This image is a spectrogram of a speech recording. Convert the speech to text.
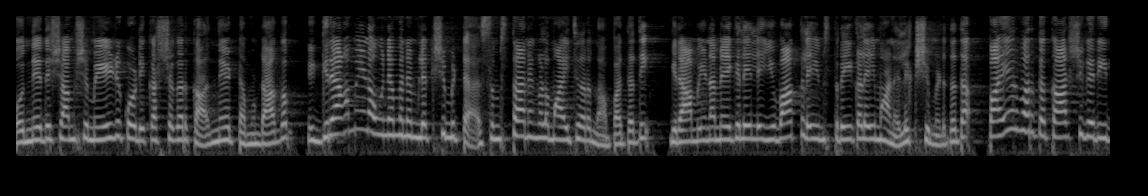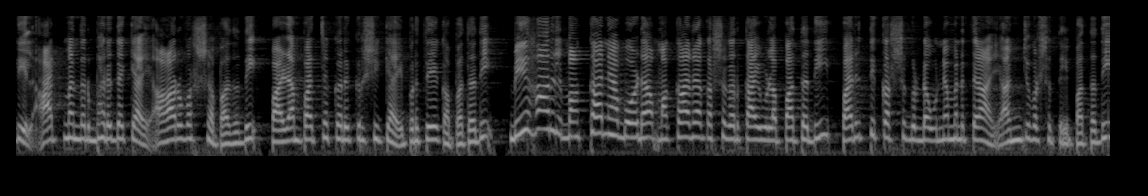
ഒന്നേ ദശാംശം ഏഴ് കോടി കർഷകർക്ക് നേട്ടമുണ്ടാകും. ഗ്രാമീണ ഉന്നമനം ലക്ഷ്യമിട്ട് സംസ്ഥാനങ്ങളുമായി ചേർന്ന പദ്ധതി. ഗ്രാമീണ മേഖലയിലെ യുവാക്കളെയും സ്ത്രീകളെയുമാണ് ലക്ഷ്യമിടുന്നത്. പയർവർഗ കാർഷിക രീതിയിൽ ആത്മനിർഭരതയ്ക്കായി ആറു വർഷ പദ്ധതി. പഴം പച്ചക്കറി കൃഷിക്കായി പ്രത്യേക പദ്ധതി. ബീഹാറിൽ മക്കാന ബോർഡ് മക്കാന കർഷകർക്കായുള്ള പദ്ധതി പരുത്തി കർഷകരുടെ ഉന്നമനത്തിനായി അഞ്ചു വർഷത്തെ പദ്ധതി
